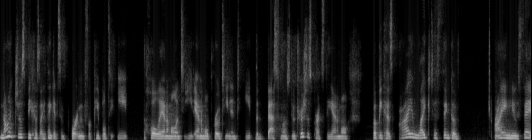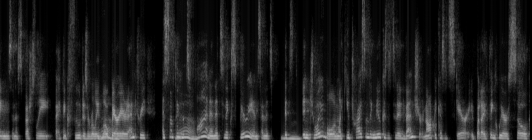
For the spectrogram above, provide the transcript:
not just because I think it's important for people to eat the whole animal and to eat animal protein and to eat the best, most nutritious parts of the animal, but because I like to think of trying new things. And especially, I think food is a really low barrier to entry as something that's fun and it's an experience and it's it's Mhm. enjoyable and like you try something new because it's an adventure, not because it's scary. But I think we are so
